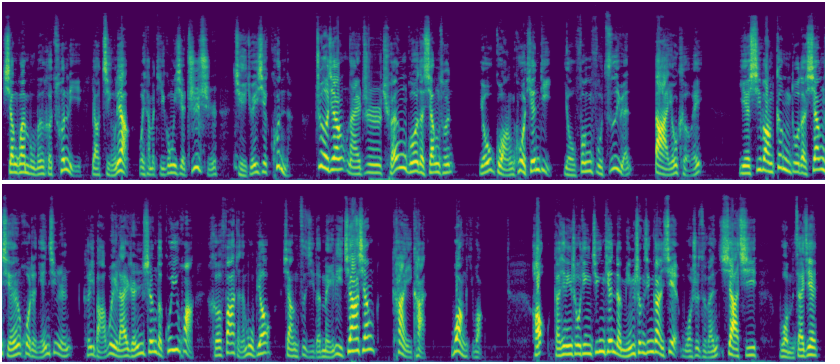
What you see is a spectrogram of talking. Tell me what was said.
相关部门和村里要尽量为他们提供一些支持，解决一些困难。浙江乃至全国的乡村有广阔天地，有丰富资源，大有可为。也希望更多的乡贤或者年轻人可以把未来人生的规划和发展的目标向自己的美丽家乡看一看、望一望。好，感谢您收听今天的《民生新干线》，我是子文，下期我们再见。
